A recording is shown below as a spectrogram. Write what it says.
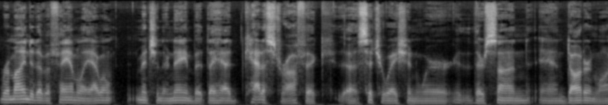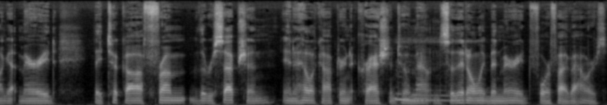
reminded of a family. I won't mention their name, but they had catastrophic uh, situation where their son and daughter-in-law got married. They took off from the reception in a helicopter and it crashed into mm. a mountain. So they'd only been married four or five hours.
